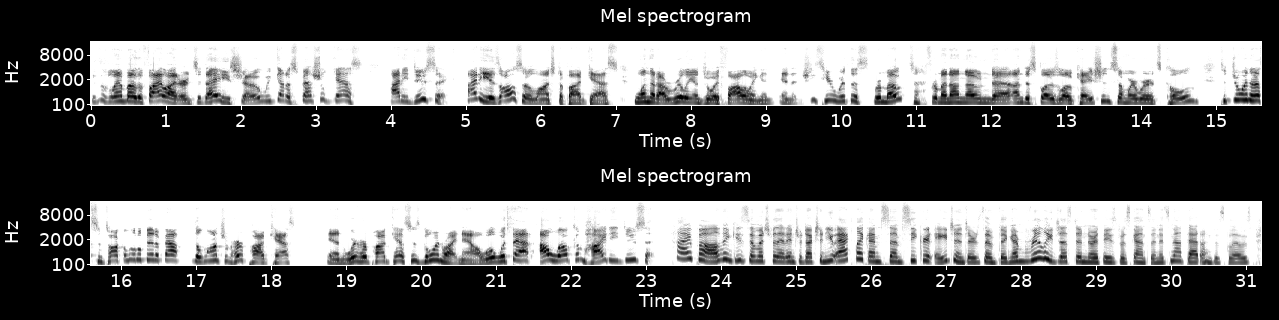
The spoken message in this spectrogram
This is Lambo the Firelighter. and today's show, we've got a special guest, Heidi Dusick. Heidi has also launched a podcast, one that I really enjoy following, and, and she's here with us remote from an unknown, uh, undisclosed location, somewhere where it's cold, to join us and talk a little bit about the launch of her podcast and where her podcast is going right now. Well, with that, I'll welcome Heidi Dusick. Hi, Paul. Thank you so much for that introduction. You act like I'm some secret agent or something. I'm really just in Northeast Wisconsin. It's not that undisclosed.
